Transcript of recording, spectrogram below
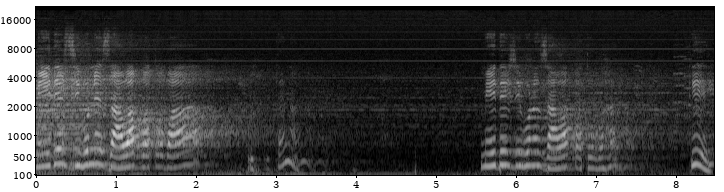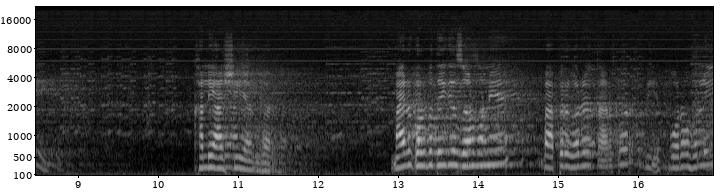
মেয়েদের জীবনে যাওয়া কতবার তাই না মেয়েদের জীবনে যাওয়া কতবার কি খালি আসি একবার মায়ের গর্ভ থেকে জন্ম নিয়ে বাপের ঘরে তারপর বড় হলেই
